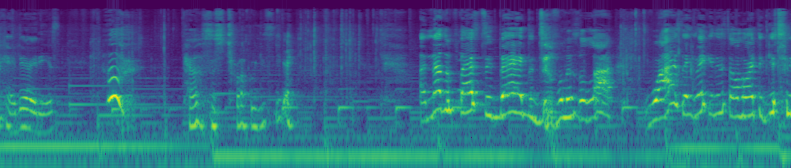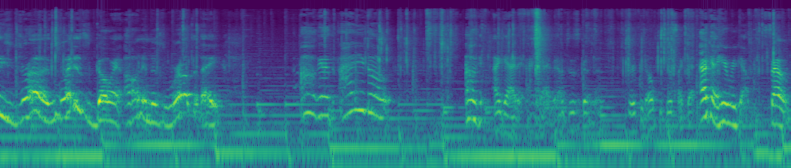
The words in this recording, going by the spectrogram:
Okay, there it is. Whew. That was a struggle. You see that? Another plastic bag. The double is a lot. Why is they making it so hard to get to these drugs? What is going on in this world today? Oh God, how you go? Okay. I got it. Just gonna rip it open just like that. Okay, here we go. So,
